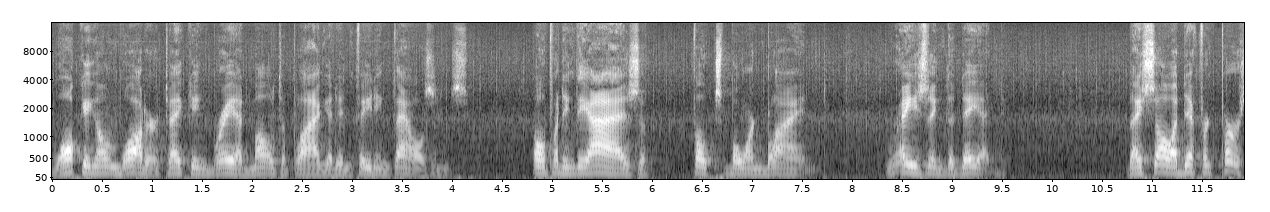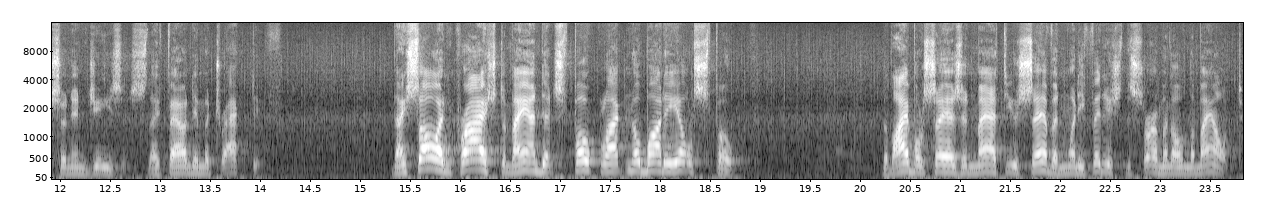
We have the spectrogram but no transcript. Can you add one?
Walking on water, taking bread, multiplying it, and feeding thousands. Opening the eyes of folks born blind. Raising the dead they saw a different person in Jesus. They found him attractive. They saw in Christ a man that spoke like nobody else spoke. The Bible says in Matthew 7, when he finished the Sermon on the Mount,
